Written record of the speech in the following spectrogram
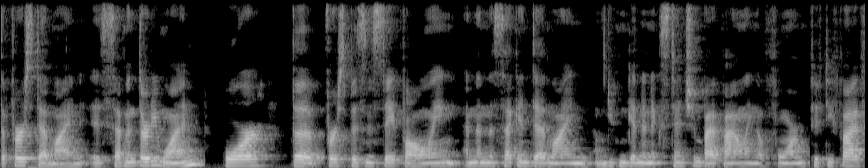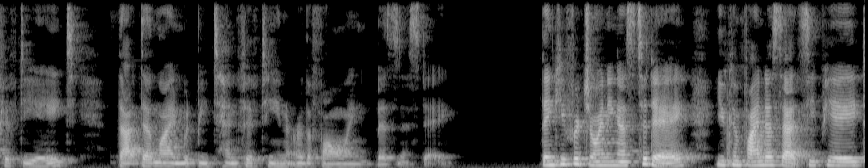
The first deadline is 731 or the first business day following. And then the second deadline, you can get an extension by filing a form 5558. That deadline would be 1015 or the following business day. Thank you for joining us today. You can find us at cpa-wfy.com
